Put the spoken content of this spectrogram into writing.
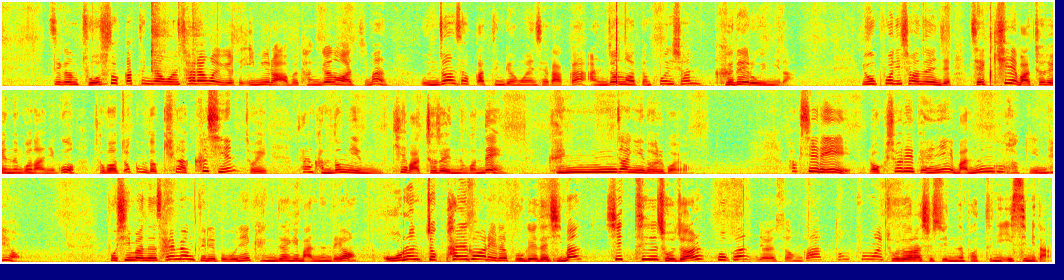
지금 조수석 같은 경우는 차량을 위해서 임의로 앞을 당겨 놓았지만 운전석 같은 경우엔 제가 아까 앉아 놓았던 포지션 그대로입니다. 이 포지션은 이제 제 키에 맞춰져 있는 건 아니고 저보다 조금 더 키가 크신 저희 차량 감독님 키에 맞춰져 있는 건데 굉장히 넓어요. 확실히 럭셔리 밴이 맞는 것 같긴 해요. 보시면은 설명드릴 부분이 굉장히 많는데요. 오른쪽 팔걸이를 보게 되시면 시트 조절 혹은 열선과 통풍을 조절하실 수 있는 버튼이 있습니다.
